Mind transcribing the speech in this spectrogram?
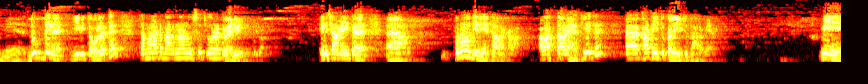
මේ දුක් දෙන ජීවිත වලට සමහරට මරණානුස්සතිය වලට වැඩි වෙන්න පුළුවන්. ඒ නිසා මේක ප්‍රෝජනේ සලකලා අවස්ථාවේ හැටියට කටයුතු කළ යුතු ධර්මයක්. මේ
